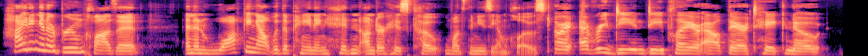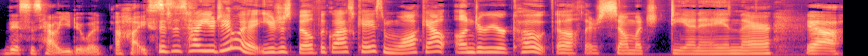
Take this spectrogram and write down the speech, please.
hiding in a broom closet, and then walking out with the painting hidden under his coat once the museum closed. All right, every D&D player out there take note. This is how you do a, a heist. This is how you do it. You just build the glass case and walk out under your coat. Ugh, there's so much DNA in there. yeah.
